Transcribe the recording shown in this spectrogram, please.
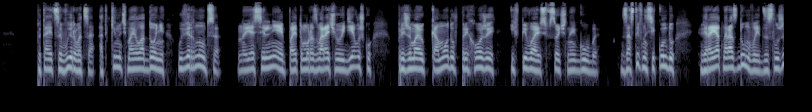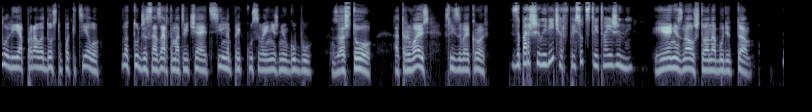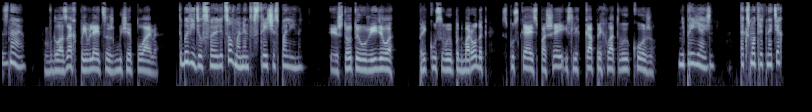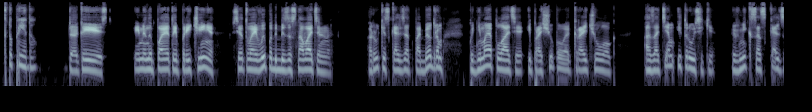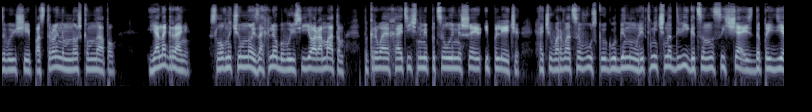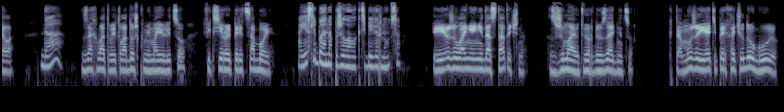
Пытается вырваться, откинуть мои ладони, увернуться, но я сильнее, поэтому разворачиваю девушку, прижимаю к комоду в прихожей и впиваюсь в сочные губы. Застыв на секунду, вероятно, раздумывает, заслужила ли я право доступа к телу, но тут же с азартом отвечает, сильно прикусывая нижнюю губу. «За что?» Отрываюсь, слизывая кровь. «За паршивый вечер в присутствии твоей жены». «Я не знал, что она будет там». «Знаю». В глазах появляется жгучее пламя. «Ты бы видел свое лицо в момент встречи с Полиной». «И что ты увидела?» Прикусываю подбородок, спускаясь по шее и слегка прихватываю кожу. «Неприязнь. Так смотрят на тех, кто предал». Так и есть. Именно по этой причине все твои выпады безосновательны. Руки скользят по бедрам, поднимая платье и прощупывая край чулок, а затем и трусики, вмиг соскальзывающие по стройным ножкам на пол. Я на грани, словно чумной, захлебываюсь ее ароматом, покрывая хаотичными поцелуями шею и плечи, Хочу ворваться в узкую глубину, ритмично двигаться, насыщаясь до предела. Да. Захватывает ладошками мое лицо, фиксируя перед собой. А если бы она пожелала к тебе вернуться? Ее желания недостаточно. Сжимаю твердую задницу. К тому же я теперь хочу другую.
